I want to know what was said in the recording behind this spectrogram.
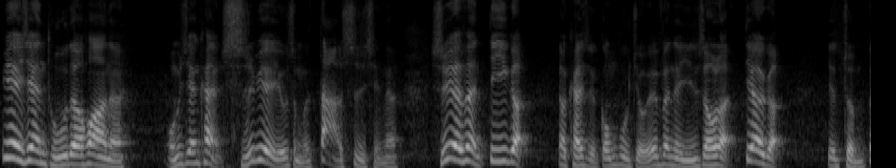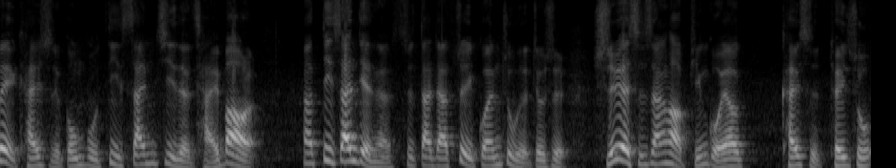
月线图的话呢，我们先看十月有什么大事情呢？十月份第一个要开始公布九月份的营收了，第二个也准备开始公布第三季的财报了。那第三点呢，是大家最关注的，就是十月十三号苹果要开始推出。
